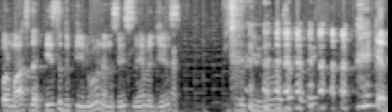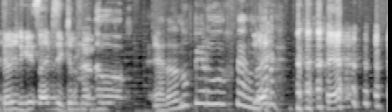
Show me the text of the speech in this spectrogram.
formato da pista do peru, né? Não sei se você lembra disso. A pista do peru, exatamente. que até hoje ninguém sabe se aquilo era, foi... do... era no Peru mesmo, não era? é.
